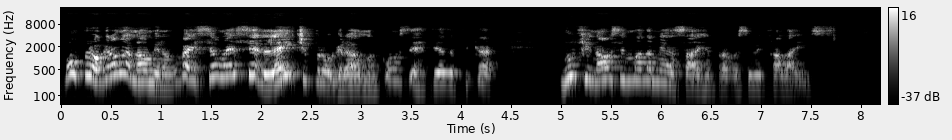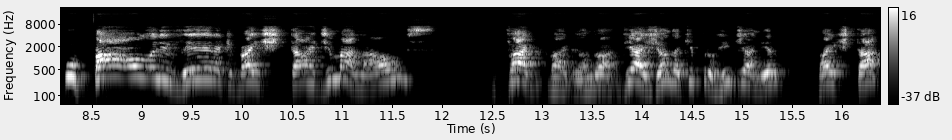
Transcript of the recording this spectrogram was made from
Bom programa não, Mirão. Vai ser um excelente programa. Com certeza fica. No final você manda mensagem para você me falar isso. O Paulo Oliveira, que vai estar de Manaus, vagando, ó, viajando aqui para o Rio de Janeiro, vai estar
